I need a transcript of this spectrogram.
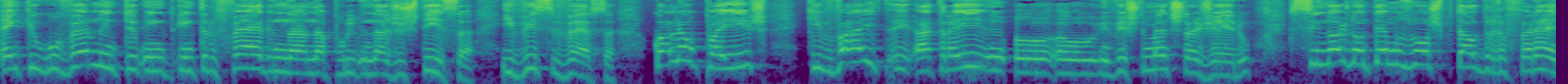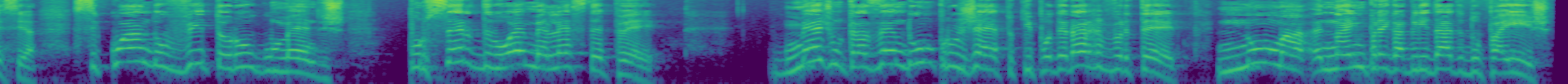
em que o governo inter, interfere na, na, na justiça e vice-versa. Qual é o país que vai atrair o, o investimento estrangeiro se nós não temos um hospital de referência? Se quando o Vitor Hugo Mendes, por ser do MLSTP, mesmo trazendo um projeto que poderá reverter numa, na empregabilidade do país,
